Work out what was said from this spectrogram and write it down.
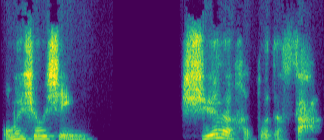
我们修行学了很多的法，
